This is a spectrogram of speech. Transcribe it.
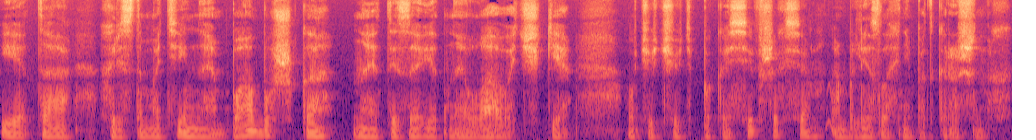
и эта хрестоматийная бабушка на этой заветной лавочке у чуть-чуть покосившихся, облезлых, неподкрашенных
